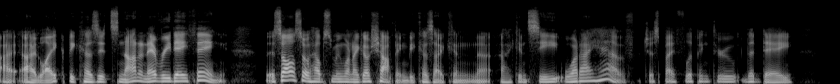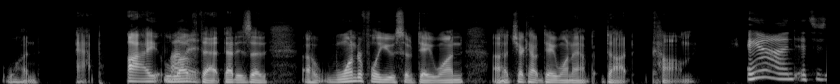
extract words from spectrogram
I, I like because it's not an everyday thing. This also helps me when I go shopping because I can uh, I can see what I have just by flipping through the Day One app. I Love love, that. That is a, a wonderful use of Day One. Uh, check out dayoneapp.com. And it's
